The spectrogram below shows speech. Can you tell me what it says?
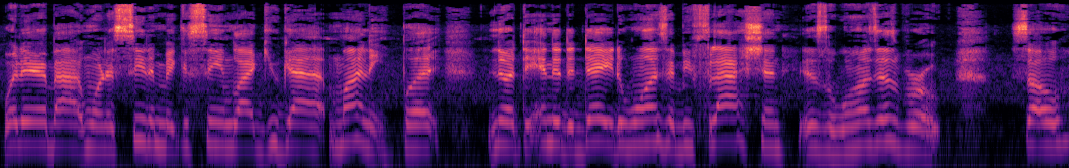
what everybody want to see to make it seem like you got money. But, you know, at the end of the day, the ones that be flashing is the ones that's broke. So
